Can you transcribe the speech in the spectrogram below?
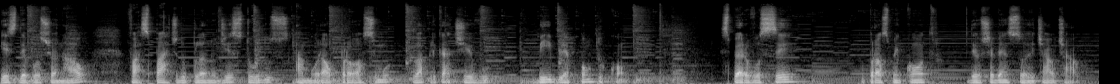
Esse devocional faz parte do plano de estudos Amor ao Próximo do aplicativo bíblia.com. Espero você no próximo encontro. Deus te abençoe. Tchau, tchau.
